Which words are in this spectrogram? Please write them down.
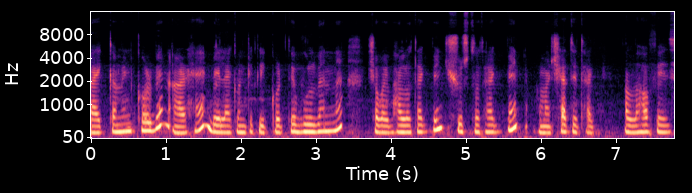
লাইক কমেন্ট করবেন, আর হ্যাঁ বেল আইকনটি ক্লিক করতে ভুলবেন না। সবাই ভালো থাকবেন, সুস্থ থাকবেন, আমার সাথে থাকবেন। আল্লাহ হাফেজ।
